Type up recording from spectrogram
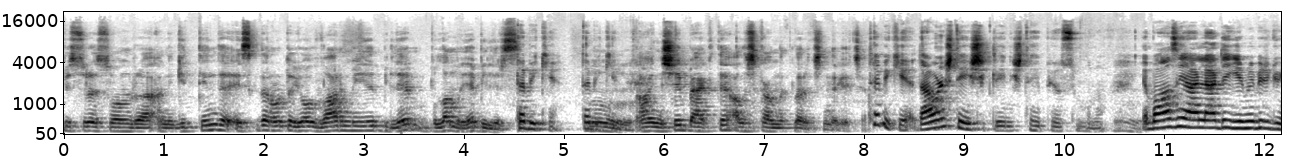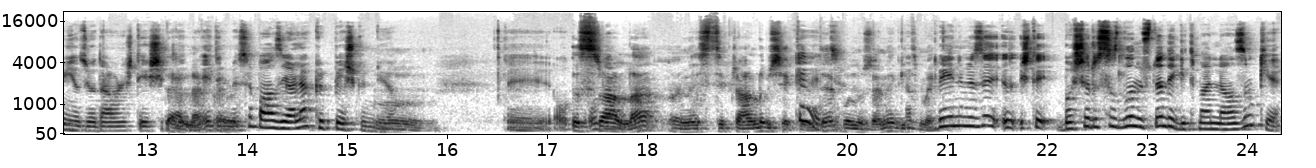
Bir süre sonra hani gittiğinde eskiden orada yol var mıyı bile bulamayabilirsin. Tabii ki. Tabii ki. Hmm, Aynı şey belki de alışkanlıklar için de geçer. Tabii ki. Davranış değişikliğini işte yapıyorsun bunu. Ya bazı yerlerde 21 gün yazıyor davranış değişikliğinin Derler, edilmesi. Bazı yerler 45 gün diyor. Hmm. Ee, o- o zaman- Israrla hani istikrarlı bir şekilde Evet. bunun üzerine gitmek. Beynimizi e, işte başarısızlığın üstüne de gitmen lazım ki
